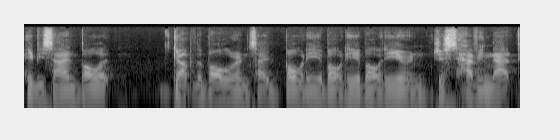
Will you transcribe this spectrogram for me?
he'd be saying, "Bowl it." Go up to the bowler and say, bowl it here, bowl it here, bowl it here, and just having that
